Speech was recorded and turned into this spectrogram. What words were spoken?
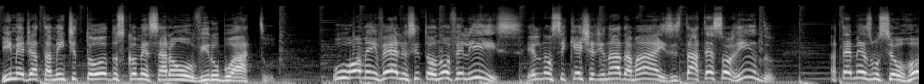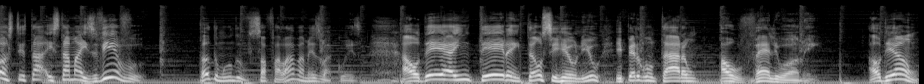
Imediatamente todos começaram a ouvir o boato. O homem velho se tornou feliz. Ele não se queixa de nada mais, está até sorrindo. Até mesmo seu rosto está, está mais vivo. Todo mundo só falava a mesma coisa. A aldeia inteira então se reuniu e perguntaram ao velho homem: Aldeão,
